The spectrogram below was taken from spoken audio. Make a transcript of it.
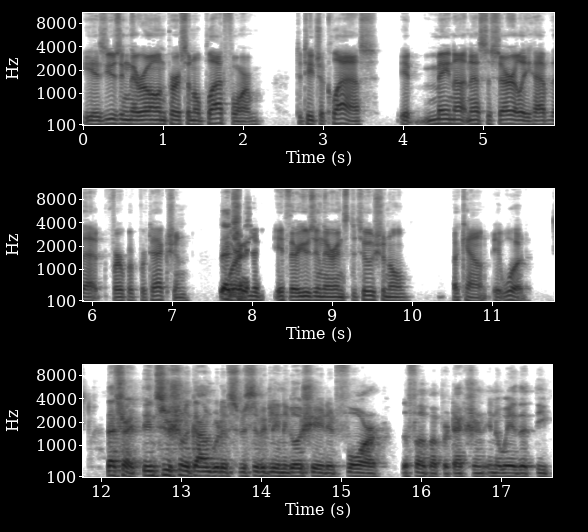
is using their own personal platform to teach a class, it may not necessarily have that FERPA protection. That's Whereas right. if, if they're using their institutional account, it would. That's right. The institutional account would have specifically negotiated for the FERPA protection in a way that the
